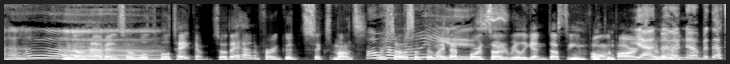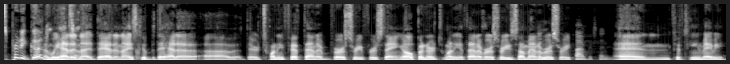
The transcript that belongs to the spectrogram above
Ah. we don't have it, so we'll we'll take them." So they had them for a good six months Oh, or how so, something like that, before it started really getting dusty and falling apart. Yeah, no, everything. no, but that's pretty good. And we had a That's ni- they had a nice good they had a uh, their 25th anniversary for staying open or 20th anniversary some anniversary Five or ten years. and 15 maybe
